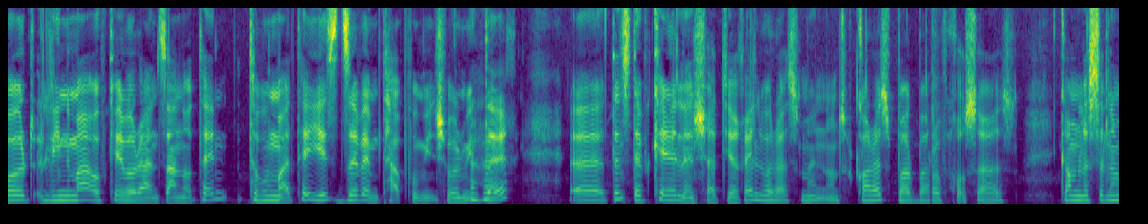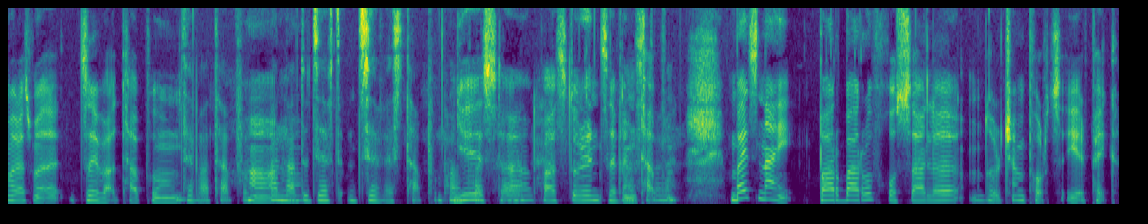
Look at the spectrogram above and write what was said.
որ լինում է ովքեր որ անծանոթ են, թվում է թե ես ձև եմ թափում ինչ որ միտեղ տենց դեպքեր են շատ եղել, որ ասում են ոնց որ կարաս բարբարով խոսաս կամ լսել եմ որ ասում են ձևա թափում ձևա թափում աննա դու ձև ձև ես թափում հա ես հա պաստորեն ձև եմ թափում բայց նայ բարբարով խոսալը որ չեմ փորձ երբեք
